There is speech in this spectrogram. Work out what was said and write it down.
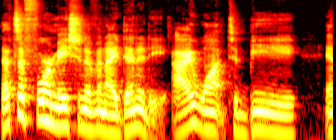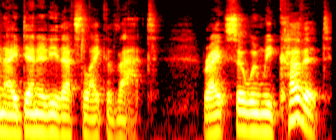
That's a formation of an identity. I want to be an identity that's like that, right? So when we covet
